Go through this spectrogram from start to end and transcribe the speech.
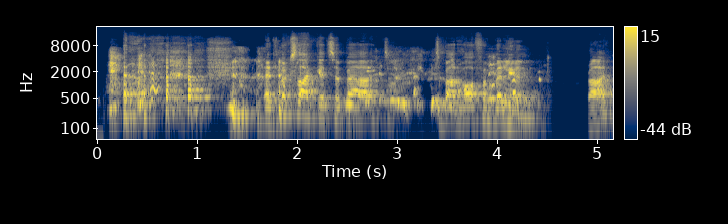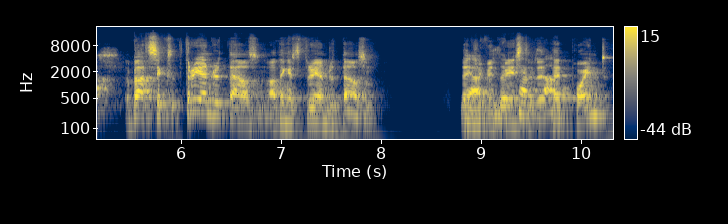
it looks like it's about it's about half a million, right? About six, 300,000. I think it's 300,000 that Yeah, you've invested at that point.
